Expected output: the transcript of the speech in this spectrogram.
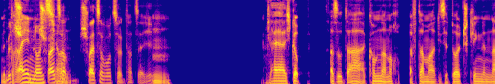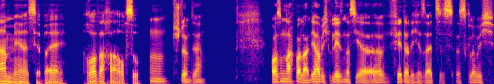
Mit, Mit, 93 mit Schweizer, Jahren. Schweizer Wurzeln tatsächlich. Mhm. Ja, ja, ich glaube, also da kommen dann noch öfter mal diese deutsch klingenden Namen her. Ist ja bei Rohrwacher auch so. Mhm, stimmt, ja. Aus dem Nachbarland. Ja, habe ich gelesen, dass ihr äh, väterlicherseits ist, ist glaube ich,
